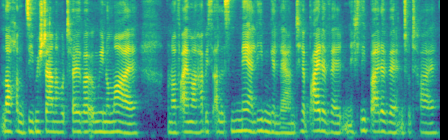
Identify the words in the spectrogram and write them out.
noch ein Sieben-Sterne-Hotel war irgendwie normal. Und auf einmal habe ich es alles mehr lieben gelernt. Ich habe beide Welten. Ich liebe beide Welten total.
